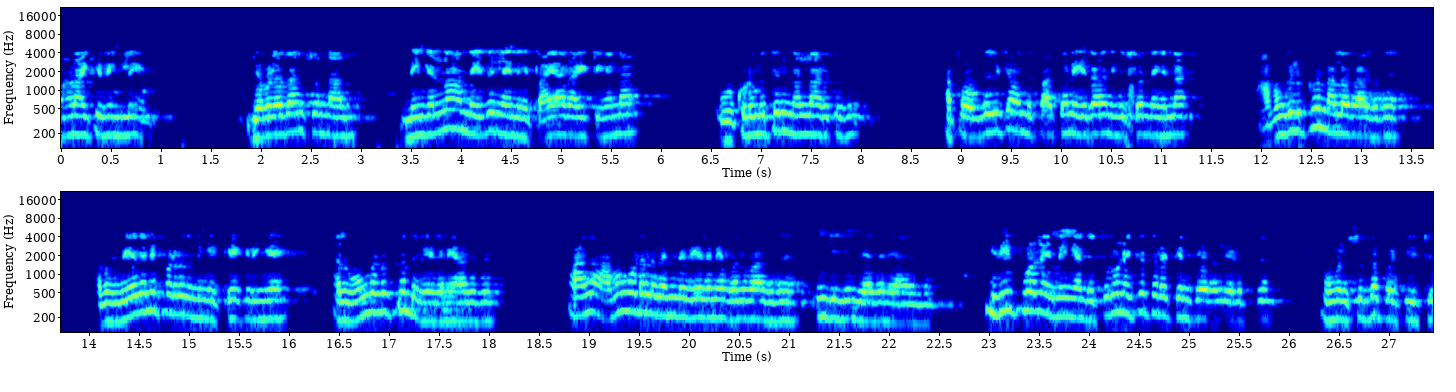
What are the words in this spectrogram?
பாழாக்கிறீங்களே எவ்வளோதான் சொன்னாலும் நீங்கள்லாம் அந்த இதில் நீங்கள் தயாராகிட்டீங்கன்னா உங்கள் குடும்பத்தில் நல்லா இருக்குது. அப்போ உங்ககிட்ட வந்து பார்த்தோன்னா ஏதாவது நீங்கள் சொன்னீங்கன்னா அவங்களுக்கும் நல்லதாகுது. அவங்க வேதனைப்படுறது நீங்க கேட்குறீங்க அது உங்களுக்கும் இந்த வேதனை ஆகுது ஆக அவங்க உடல்ல வெந்த வேதனை வலுவாகுது இங்கேயும் வேதனை ஆகுது இதே போல நீங்க அந்த துரு நட்சத்திரத்தின் பேரில் எடுத்து உங்களை சுத்தப்படுத்திட்டு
